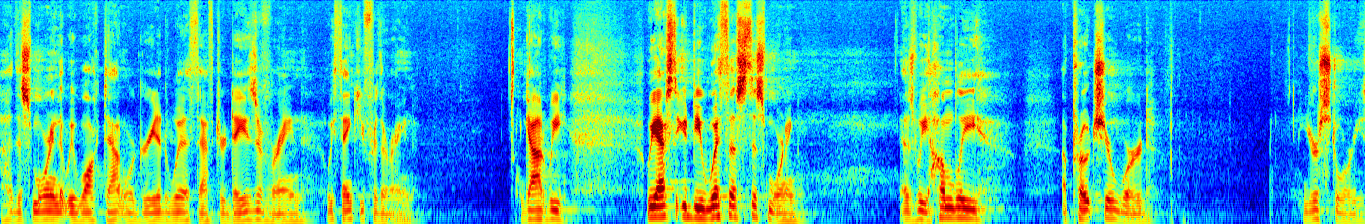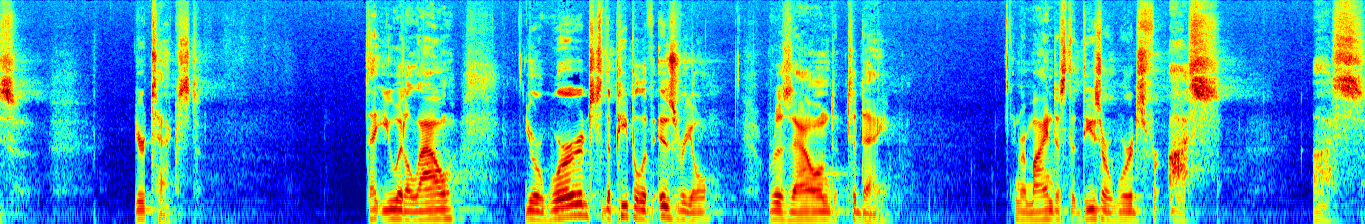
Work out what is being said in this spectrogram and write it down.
uh, this morning that we walked out and were greeted with after days of rain. We thank you for the rain. God, we, we ask that you'd be with us this morning as we humbly approach your word, your stories, your text. That you would allow your words to the people of Israel resound today and remind us that these are words for us. Us.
